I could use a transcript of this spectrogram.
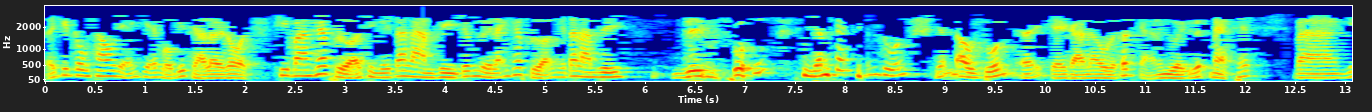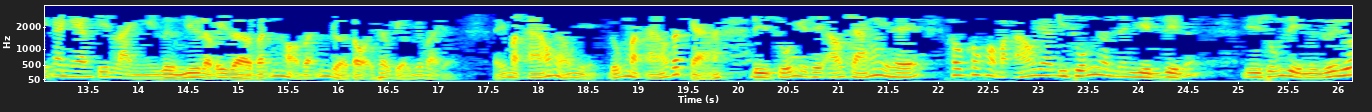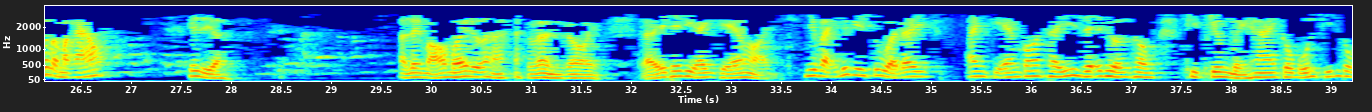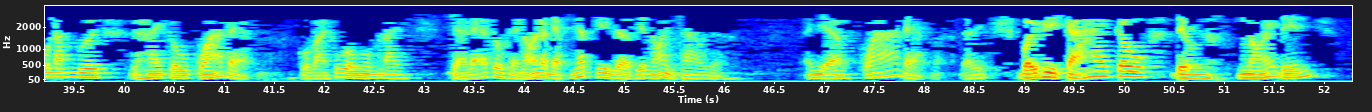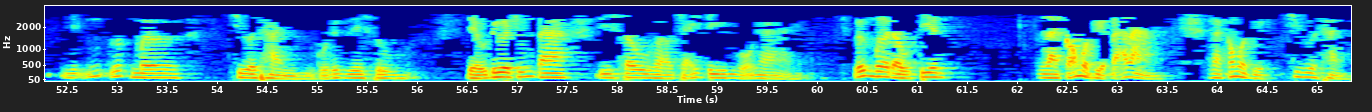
Đấy, cái câu sau thì anh chị em bổ biết trả lời rồi. Khi ban phép rửa thì người ta làm gì cho người lãnh phép rửa? Người ta làm gì? Dìm xuống, Nhấn nhấn xuống, Nhấn đầu xuống. Đấy, kể cả đầu là tất cả người ướt mệt hết. Và những anh em tin lành dường như là bây giờ vẫn, họ vẫn rửa tội theo kiểu như vậy Đấy, mặc áo phải không nhỉ? Đúng, mặc áo tất cả. Đi xuống như thế, áo trắng như thế. Không không, họ mặc áo ra đi xuống nhìn dìm ấy. Đi xuống dìm dưới nước là mặc áo. Cái gì à? À, lên mỏ mới nữa hả? Vâng rồi. Đấy thế thì anh chị em hỏi. Như vậy Đức Giêsu ở đây anh chị em có thấy dễ thương không? Thì chương 12 câu 49 câu 50 là hai câu quá đẹp của bài phúc ông hôm nay. Chả lẽ tôi phải nói là đẹp nhất bây giờ biết nói làm sao giờ? Anh chị em quá đẹp. Đấy. Bởi vì cả hai câu đều nói đến những ước mơ chưa thành của Đức Giêsu đều đưa chúng ta đi sâu vào trái tim của Ngài. Ước mơ đầu tiên là có một việc đã làm và có một việc chưa thành.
